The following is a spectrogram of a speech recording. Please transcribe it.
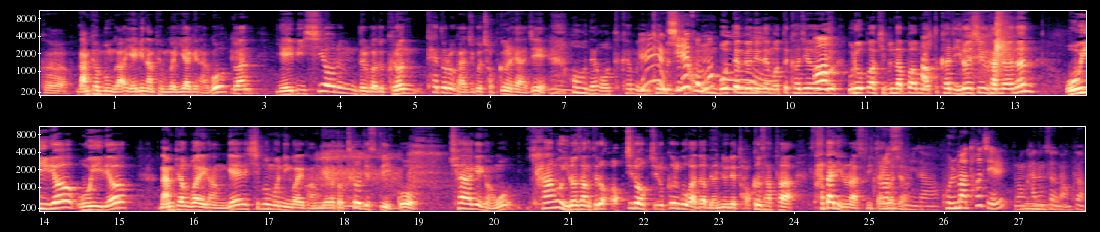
그 남편분과 예비 남편분과 이야기를 하고 또한 음. 예비 시어른들과도 그런 태도를 가지고 접근을 해야지. 어, 내가 어떻게 하면 이렇게 하면 음. 지레 겁먹고. 못된 며느리 되면 어떡하지? 아. 우리- 오빠가 기분 나빠하면 어떡하지? 이런 식으로 가면은 오히려 오히려 남편과의 관계, 시부모님과의 관계가 더 틀어질 수도 있고 최악의 경우 향후 이런 상태로 억지로 억지로 끌고 가다가 몇 년 뒤에 더 큰 사타 사달이 일어날 수도 있다 이거죠. 그렇습니다. 골마 터질 그런 음. 가능성이 많고요.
